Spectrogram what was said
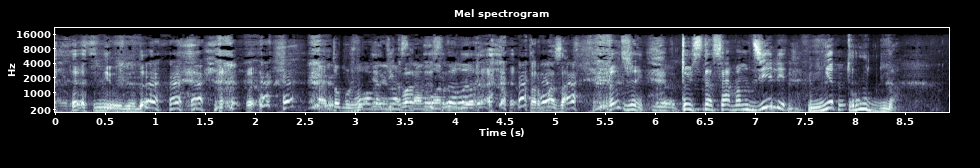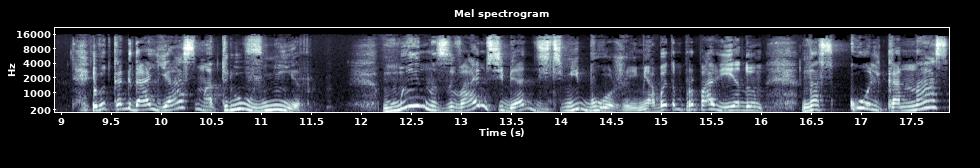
не уже, да. А то, может быть, неадекватное тормоза. Должны. То есть, на самом деле, не трудно. И вот когда я смотрю в мир, мы называем себя детьми Божиими, об этом проповедуем, насколько нас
